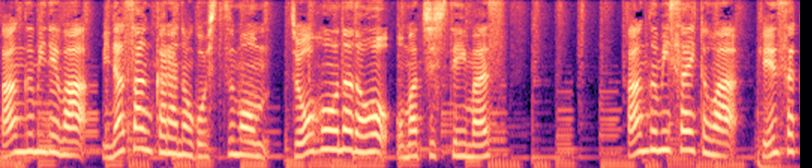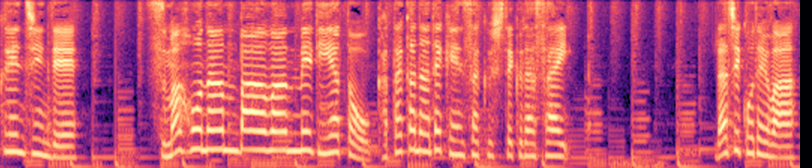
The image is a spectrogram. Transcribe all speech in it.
番組では皆さんからのご質問情報などをお待ちしています番組サイトは検索エンジンでスマホナンバーワンメディアとカタカナで検索してください。ラジコでは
